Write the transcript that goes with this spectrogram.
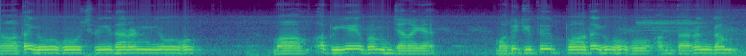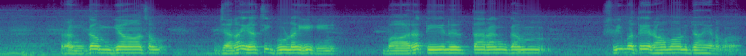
नाथयोः श्रीधरण्योः माम् अपि एवं जनय मधुजित् पादयोः अन्तरङ्गं रङ्गं ज्ञासं जनयसि गुणैः भारतीनिर्तरङ्गं श्रीमते रामानुजाय नमः।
